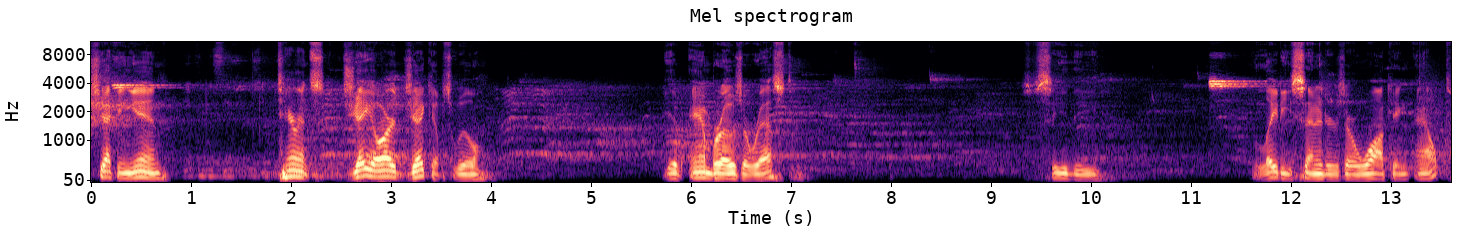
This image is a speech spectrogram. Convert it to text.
checking in. Terrence J.R. Jacobs will give Ambrose a rest. See the lady senators are walking out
